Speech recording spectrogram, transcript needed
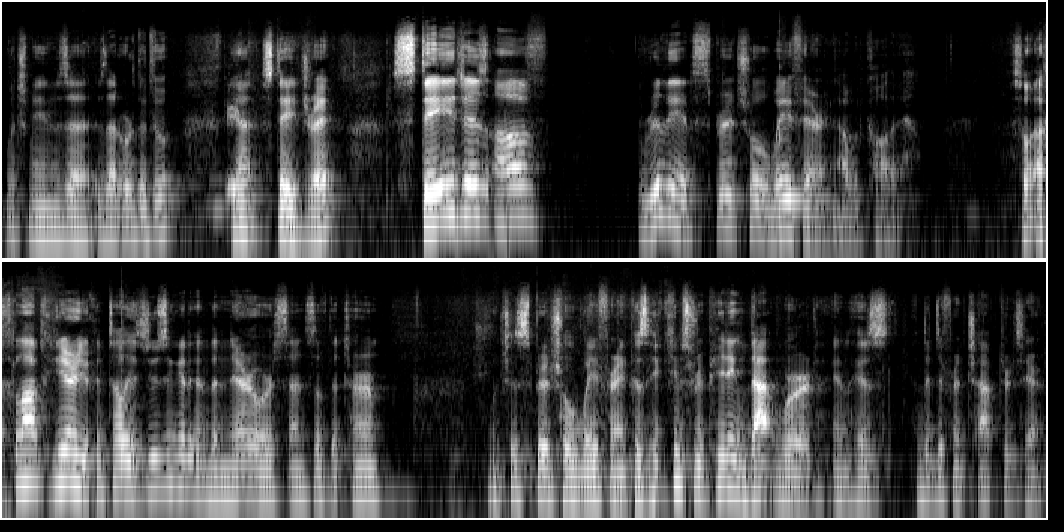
which means uh, is that Urdu too? Stage. Yeah, stage, right? Stages of really it's spiritual wayfaring, I would call it. So akhlaq here, you can tell he's using it in the narrower sense of the term, which is spiritual wayfaring, because he keeps repeating that word in his in the different chapters here.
